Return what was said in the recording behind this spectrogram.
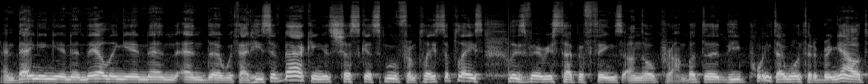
and banging in and nailing in and and uh, with adhesive backing. It just gets moved from place to place. These various type of things are no problem. But the, the point I wanted to bring out,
